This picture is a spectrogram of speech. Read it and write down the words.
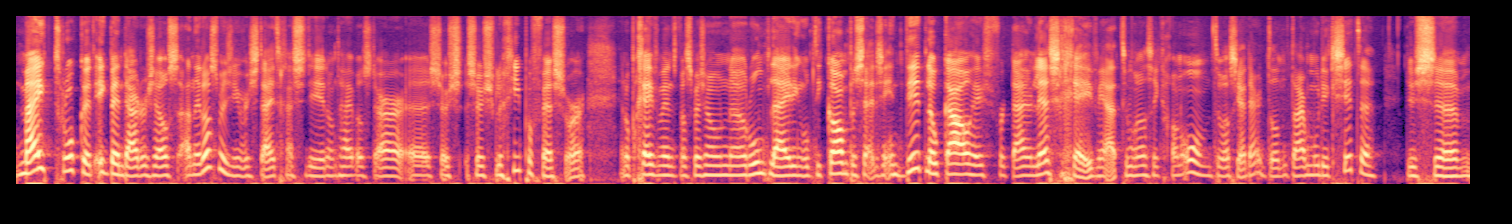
mij trok het. Ik ben daardoor zelfs aan de Erasmus Universiteit gaan studeren, want hij was daar eh soci- sociologieprofessor. En op een gegeven moment was bij zo'n eh, rondleiding op die campus, zeiden ze, in dit lokaal heeft Fortuyn les gegeven. Ja, toen was ik gewoon om. Toen was ja, daar, dan, daar moet ik zitten. Dus ehm,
